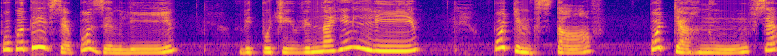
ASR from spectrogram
покотився по землі, відпочив він на гіллі, потім встав, потягнувся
